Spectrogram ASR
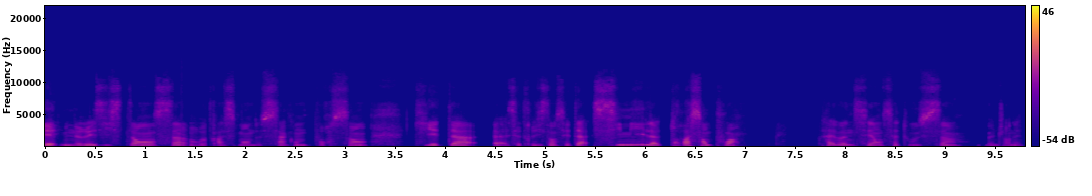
et une résistance, un retracement de 50% qui est à, cette résistance est à 6300 points. Très bonne séance à tous. Bonne journée.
